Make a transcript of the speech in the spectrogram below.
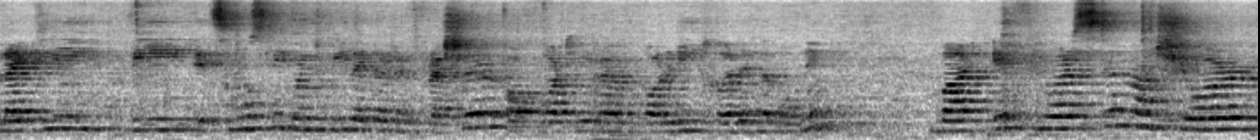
likely be it's mostly going to be like a refresher of what you have already heard in the opening. But if you are still not sure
